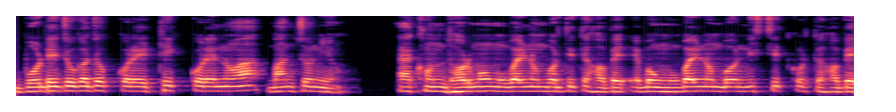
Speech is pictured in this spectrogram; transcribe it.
বোর্ডে যোগাযোগ করে ঠিক করে নেওয়া বাঞ্ছনীয়। এখন ধর্ম মোবাইল নম্বর দিতে হবে এবং মোবাইল নম্বর নিশ্চিত করতে হবে।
